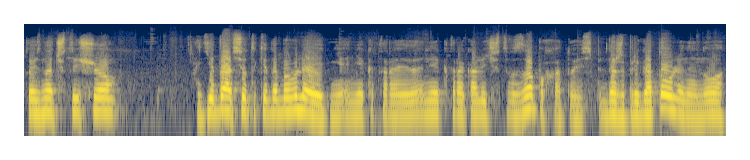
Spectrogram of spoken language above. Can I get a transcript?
то есть, значит, еще еда все-таки добавляет не, некоторое, некоторое количество запаха, то есть даже приготовленное, но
